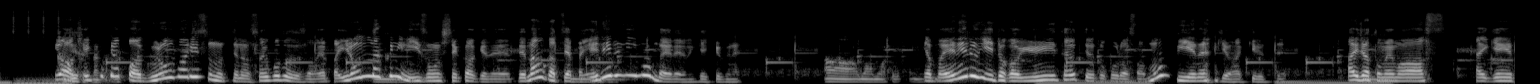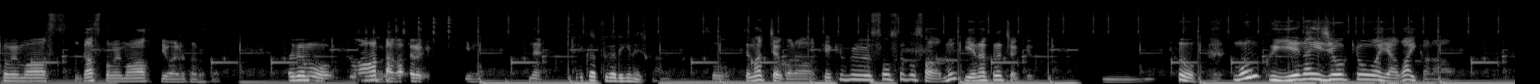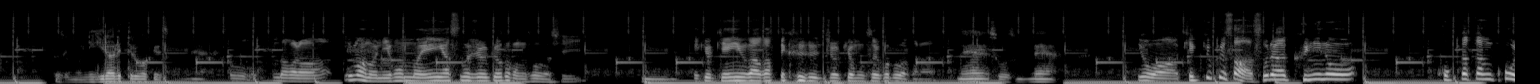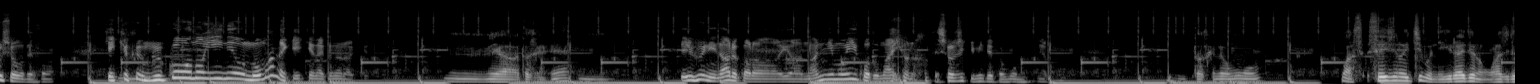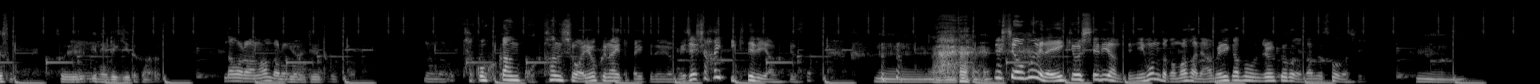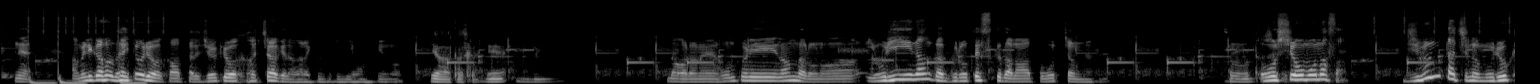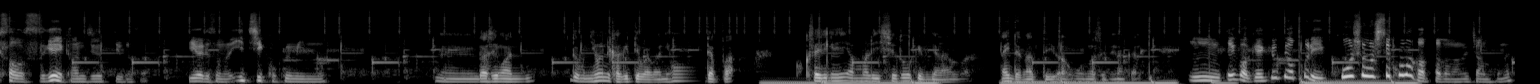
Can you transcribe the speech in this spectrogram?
いや、結局やっぱグローバリズムってのはそういうことでさ、やっぱいろんな国に依存していくわけで、で、なおかつやっぱエネルギー問題だよね、結局ね。ああ、まあまあそうか。やっぱエネルギーとかを輸入に頼ってるところはさ、文句言えないわけよ、はっきり言って。はい、じゃあ止めます。はい、原油止めます。ガス止めますって言われたらさ、それでもう、わーって上がってるわけ、今。生活ができないですからね。そう。ってなっちゃうから、結局そうするとさ、文句言えなくなっちゃうわけど、うん。文句言えない状況はやばいから、もう握られてるわけですもんね。そう。だから、今の日本の円安の状況とかもそうだし、結局原油が上がってくる状況もそういうことだから、うん。ねそうですね。要は結局さ、それは国の国家間交渉でさ、結局向こうの言い値を飲まなきゃいけなくなるわけよ。うん。いや、確かにね。っていう風になるから、いや、何にもいいことないよなって正直見てて思うんだよ。うん。確かに、でももう、まあ政治の一部握られてるのは同じですもんね。そういうエネルギーとかだから、なんだろうな握なんだろう多国間干渉は良くないとか言ってるよ。めちゃくちゃ入ってきてるやんっていうさ。うん。めちゃくちゃお前ら影響してるやんって、日本とかまさにアメリカの状況とか完全そうだし、うん。アメリカの大統領が変わったら状況が変わっちゃうわけだから、基本的に日本っていうのは。いや、確かにね。だからね、本当になんだろうな、よりなんかグロテスクだなと思っちゃうんだよね。そのどうしようもなさ。自分たちの無力さをすげえ感じるっていうかさ、いわゆるその一国民の。うん。うん、だし、まあ、でも日本に限って言えば、日本ってやっぱ国際的にあんまり主導権みたいなのがないんだなっていうのは思いますよね、なんかね。うん、ていうか結局やっぱり交渉してこなかったからね、ちゃんとね。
